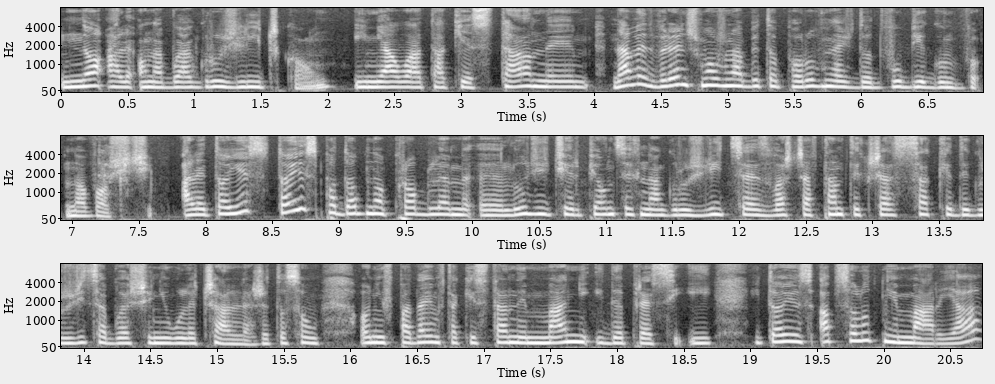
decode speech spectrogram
No, ale ona była gruźliczką i miała takie stany, nawet wręcz można by to porównać do dwubiegunowości. Ale to jest, to jest podobno problem y, ludzi cierpiących na gruźlicę, zwłaszcza w tamtych czasach, kiedy gruźlica była jeszcze nieuleczalna, że to są, oni wpadają w takie stany manii i depresji. I, i to jest absolutnie Maria.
